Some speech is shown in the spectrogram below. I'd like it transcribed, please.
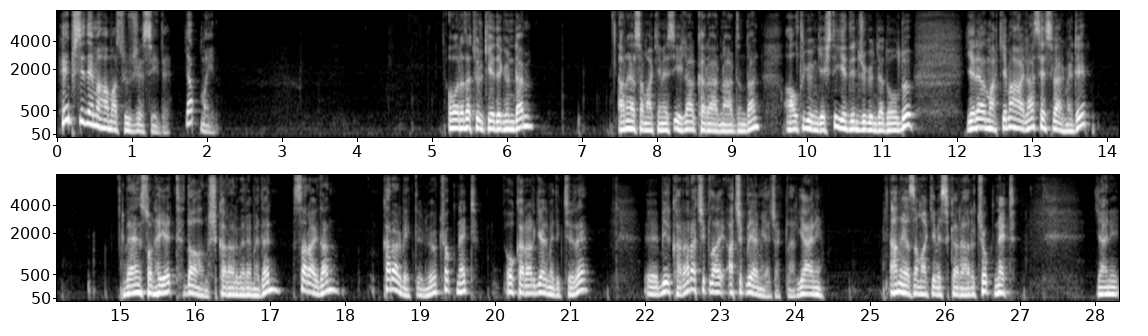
Hepsi de mi Hamas hücresiydi? Yapmayın. O arada Türkiye'de gündem Anayasa Mahkemesi ihlal kararının ardından 6 gün geçti 7. günde doldu. Yerel mahkeme hala ses vermedi. Ve en son heyet dağılmış karar veremeden. Saraydan karar bekleniyor. Çok net. O karar gelmedikçe de e, bir karar açıkla, açıklayamayacaklar. Yani Anayasa Mahkemesi kararı çok net. Yani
